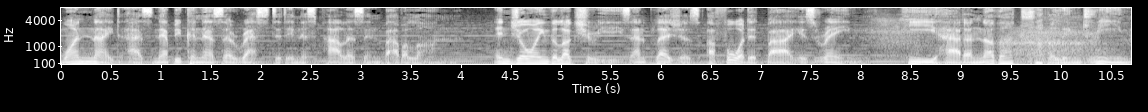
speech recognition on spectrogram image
one night as Nebuchadnezzar rested in his palace in Babylon, enjoying the luxuries and pleasures afforded by his reign, he had another troubling dream.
